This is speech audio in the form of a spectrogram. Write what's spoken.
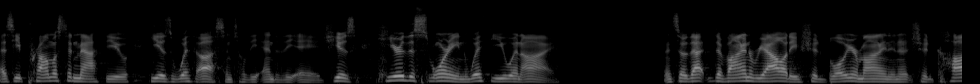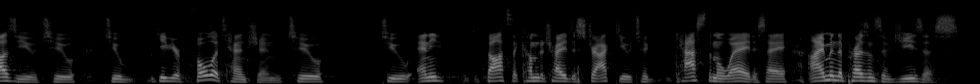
as he promised in Matthew, he is with us until the end of the age. He is here this morning with you and I. And so that divine reality should blow your mind and it should cause you to, to give your full attention to, to any thoughts that come to try to distract you, to cast them away, to say, I'm in the presence of Jesus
